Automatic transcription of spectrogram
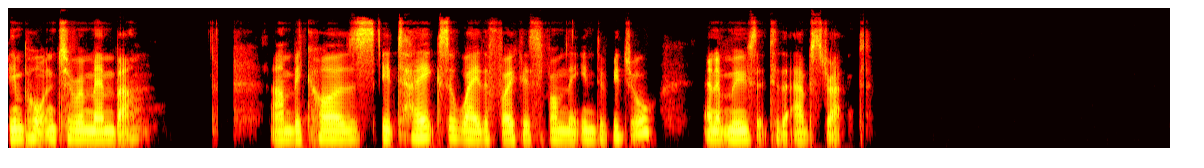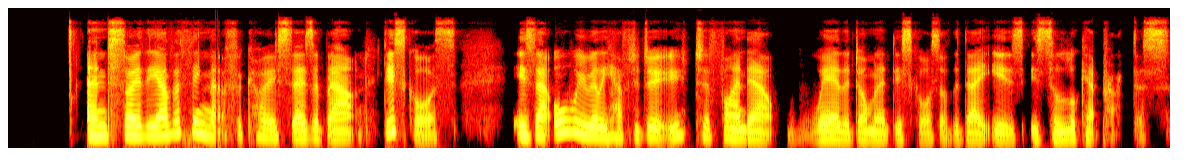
important to remember um, because it takes away the focus from the individual and it moves it to the abstract. And so the other thing that Foucault says about discourse is that all we really have to do to find out where the dominant discourse of the day is, is to look at practice.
